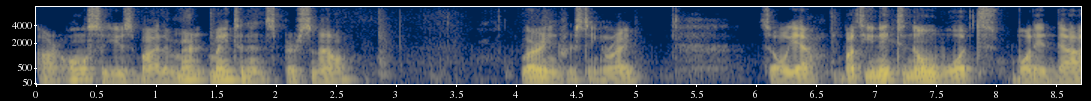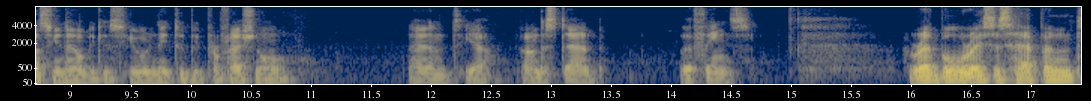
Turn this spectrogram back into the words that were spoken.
are also used by the ma- maintenance personnel. Very interesting, right? So yeah, but you need to know what what it does, you know, because you need to be professional and yeah, understand the things. Red Bull races happened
